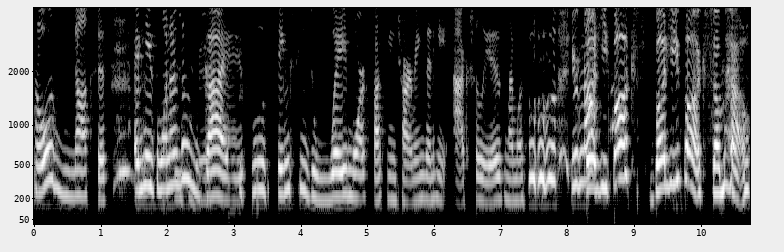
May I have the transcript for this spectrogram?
so obnoxious and he's one of those guys who thinks he's way more fucking charming than he actually is and i'm like you're not But he fucks. But he fucks somehow.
